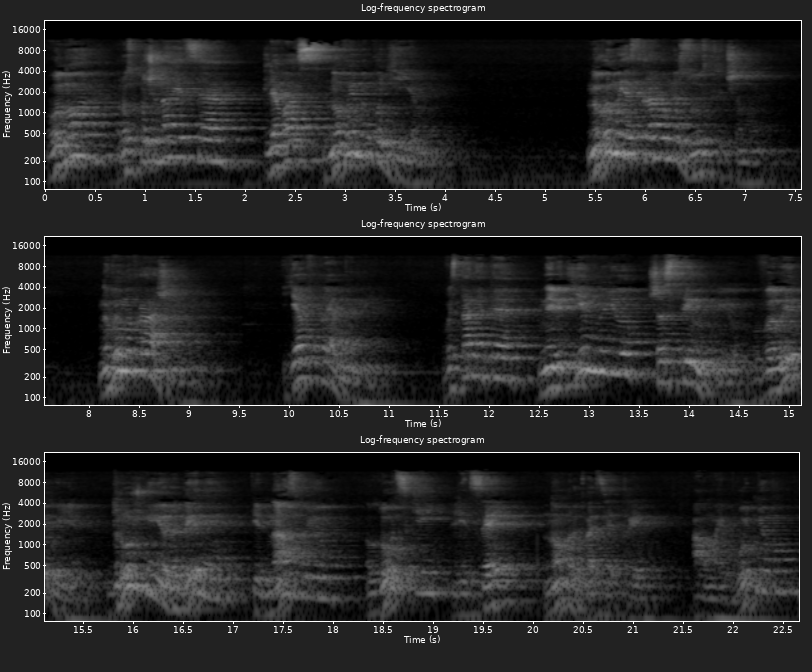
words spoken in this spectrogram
воно розпочинається для вас новими подіями, новими яскравими зустрічами, новими враженнями. Я впевнений, ви станете невід'ємною частинкою великої дружньої родини під назвою Луцький ліцей номер 23 а в майбутньому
